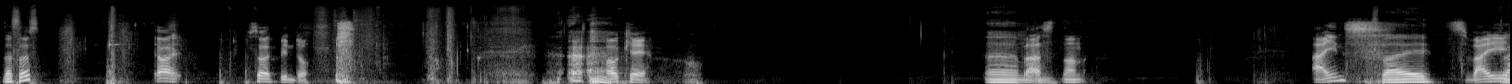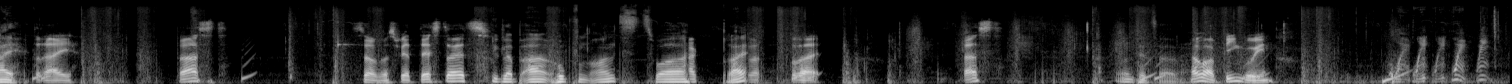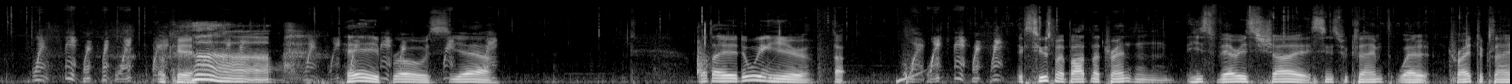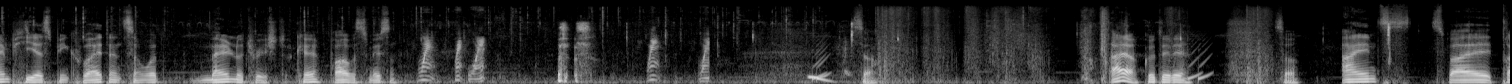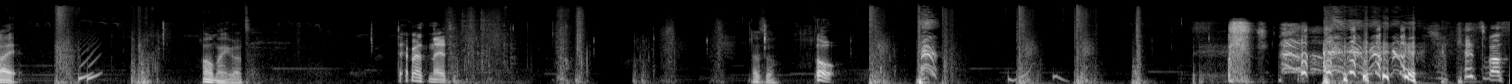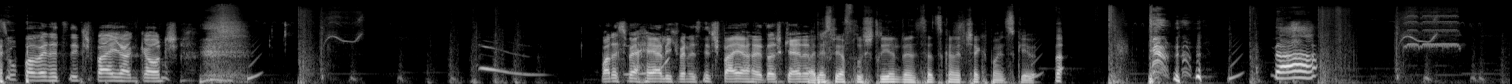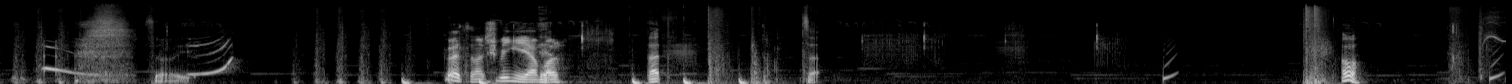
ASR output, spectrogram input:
Lass los. Ja. So, ich bin da. Okay, Ähm, passt dann. Eins, Zwei, zwei, drei. drei. Passt. So, was wird das da jetzt? Ich glaube, ah, Hupfen. Eins, zwei, Ah, drei. Drei. Passt. Und jetzt. Äh, Oh, ein Pinguin. Okay. Ah. Hey, bros. Yeah. What are you doing here? Ah, excuse my partner Trenton. He's very shy since we climbed. Well, tried to climb. He has been quiet and somewhat malnourished. Okay, zum Essen. So. Ah ja, gute Idee. So. Eins, zwei, drei. Oh mein Gott. Der wird nicht. Also. Oh. Das war super, wenn du jetzt nicht speichern kannst. War das wäre herrlich, wenn es nicht speichern hätte. Das Weil keine. das wäre frustrierend, wenn es jetzt keine Checkpoints gäbe. Ah. Na! So, Gut, dann schwinge ich ja mal. was? So. Oh,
